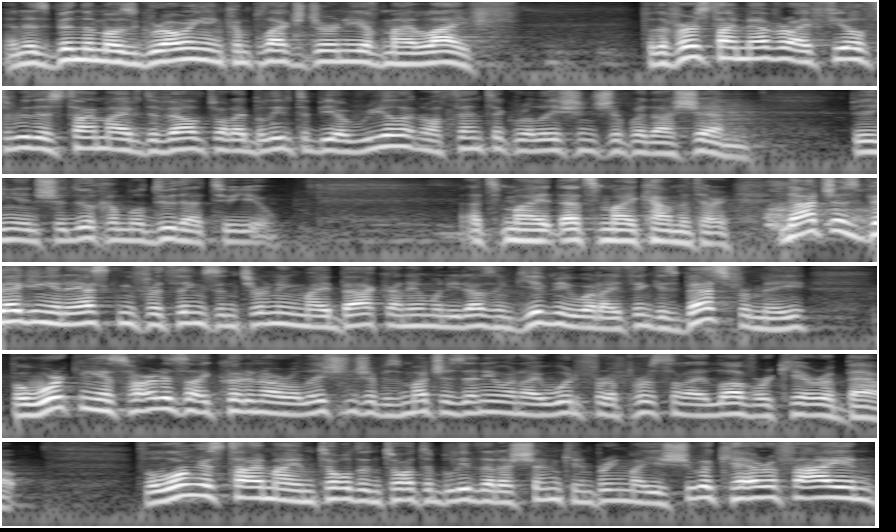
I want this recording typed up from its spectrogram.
and it's been the most growing and complex journey of my life. For the first time ever, I feel through this time I've developed what I believe to be a real and authentic relationship with Hashem. Being in Shidduchim will do that to you. That's my, that's my commentary. Not just begging and asking for things and turning my back on Him when He doesn't give me what I think is best for me, but working as hard as I could in our relationship as much as anyone I would for a person I love or care about. For the longest time, I am told and taught to believe that Hashem can bring my Yeshua K'heref Ayin,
